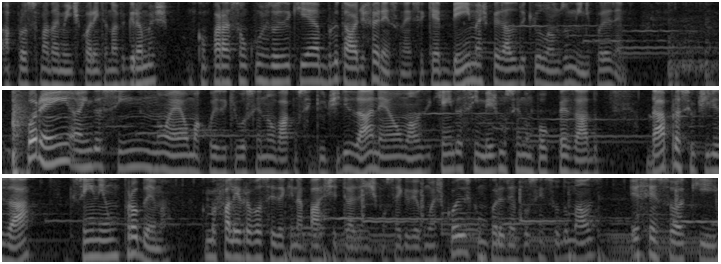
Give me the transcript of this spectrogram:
aproximadamente 49 gramas, em comparação com os dois aqui é brutal a diferença, né? Esse aqui é bem mais pesado do que o Lamzo Mini, por exemplo. Porém, ainda assim, não é uma coisa que você não vai conseguir utilizar, né? É um mouse que ainda assim, mesmo sendo um pouco pesado, dá para se utilizar sem nenhum problema. Como eu falei para vocês aqui na parte de trás, a gente consegue ver algumas coisas, como por exemplo o sensor do mouse. Esse sensor aqui,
